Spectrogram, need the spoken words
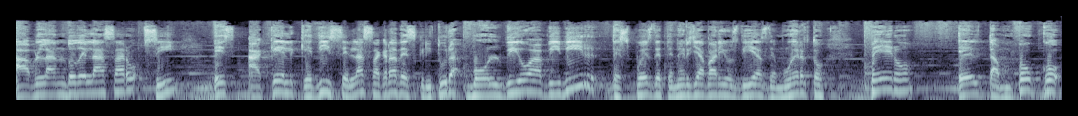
Hablando de Lázaro, sí, es aquel que dice la Sagrada Escritura volvió a vivir después de tener ya varios días de muerto, pero él tampoco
